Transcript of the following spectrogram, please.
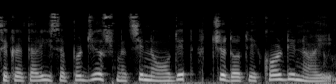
Sekretarisë së Përgjithshme të Sinodit që do t'i koordinojë.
